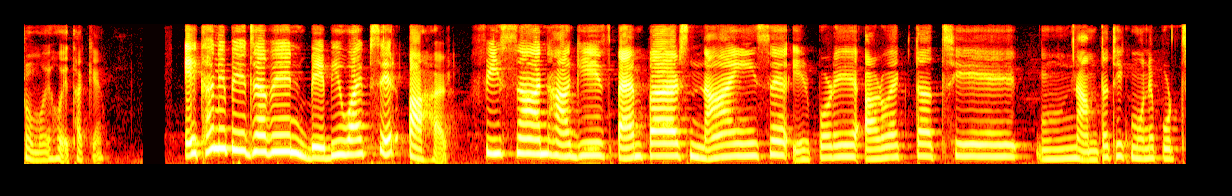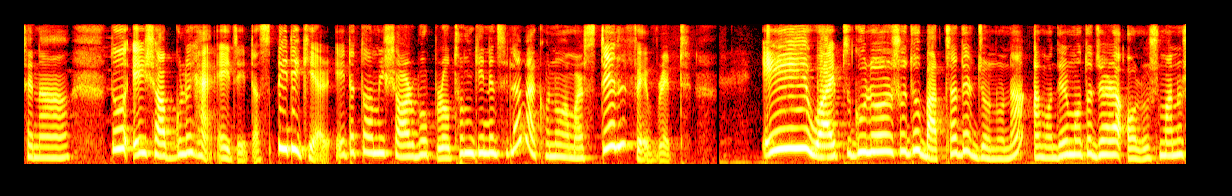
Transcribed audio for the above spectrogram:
সময় হয়ে থাকে। এখানে পেয়ে যাবেন বেবি ওয়াইপসের পাহাড়। ফিসান হাগিস প্যাম্পার্স, নাইস, এরপরে আরও একটা আছে নামটা ঠিক মনে পড়ছে না। তো এই সবগুলো হ্যাঁ এই যে এটা স্পিডি কেয়ার এটা তো আমি সর্বপ্রথম কিনেছিলাম এখনও আমার স্টিল ফেভারেট এই ওয়াইপসগুলো শুধু বাচ্চাদের জন্য না, আমাদের মতো যারা অলস মানুষ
